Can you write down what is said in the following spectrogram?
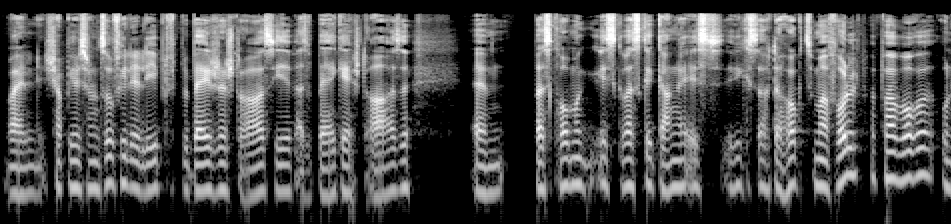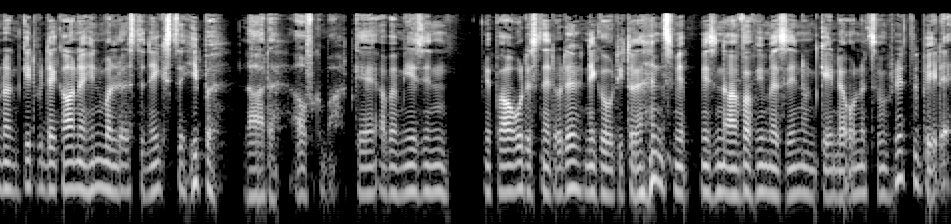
Weil ich habe hier schon so viel erlebt auf der Berger Straße hier, also Berger Straße, ähm, was kommen ist, was gegangen ist. Wie gesagt, da hockt's mal voll ein paar Wochen und dann geht wieder keiner hin, weil da ist der nächste hippe Lade aufgemacht, gell? Aber wir sind, wir brauchen das nicht, oder? Nico, die Trends, wir, wir sind einfach wie wir sind und gehen da ohne zum Schnitzelbäder.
